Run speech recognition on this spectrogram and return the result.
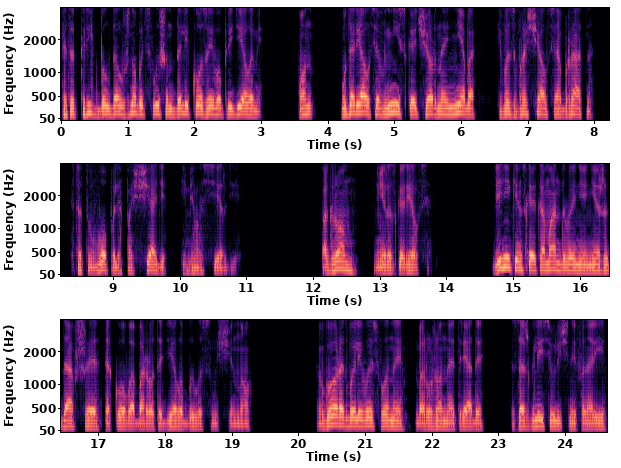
Этот крик был, должно быть, слышен далеко за его пределами. Он ударялся в низкое черное небо и возвращался обратно. Этот вопль о пощаде и милосердии. Погром не разгорелся. Деникинское командование, не ожидавшее такого оборота дела, было смущено. В город были высланы вооруженные отряды, зажглись уличные фонари.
